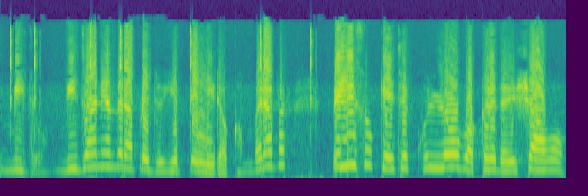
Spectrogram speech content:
બીજો. બીજાની અંદર આપણે જોઈએ પેલી રકમ. બરાબર? પેલી શું કે છે? ખુલ્લો વક્ર દર્શાવો.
